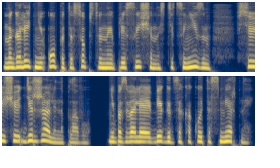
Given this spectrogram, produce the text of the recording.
многолетний опыт и собственная пресыщенность и цинизм все еще держали на плаву, не позволяя бегать за какой-то смертной,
